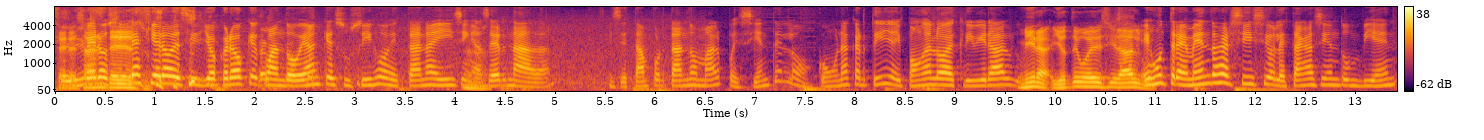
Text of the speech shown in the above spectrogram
Pero sí les quiero decir, yo creo que cuando vean que sus hijos están ahí sin Ajá. hacer nada y se están portando mal, pues siéntenlo con una cartilla y pónganlo a escribir algo. Mira, yo te voy a decir algo. Es un tremendo ejercicio, le están haciendo un bien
